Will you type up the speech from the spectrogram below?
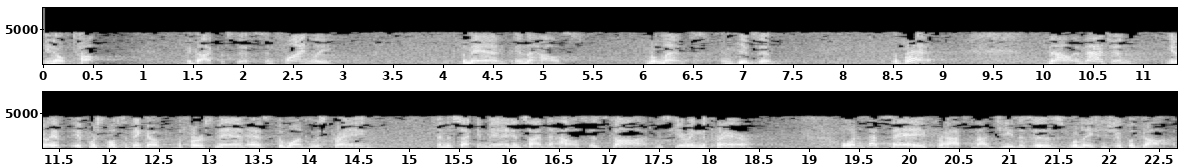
You know, tough. The guy persists. And finally, the man in the house relents and gives him the bread. Now, imagine, you know, if, if we're supposed to think of the first man as the one who is praying, and the second man inside the house as God who's hearing the prayer, well, what does that say, perhaps, about Jesus' relationship with God?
